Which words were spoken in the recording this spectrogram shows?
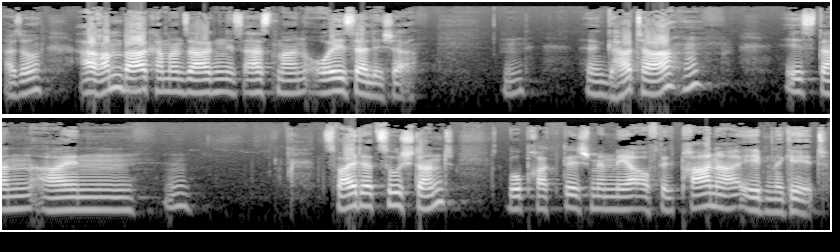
Also Aramba kann man sagen, ist erstmal ein äußerlicher. Hm? Gata hm, ist dann ein hm, zweiter Zustand, wo praktisch man mehr auf die Prana-Ebene geht.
